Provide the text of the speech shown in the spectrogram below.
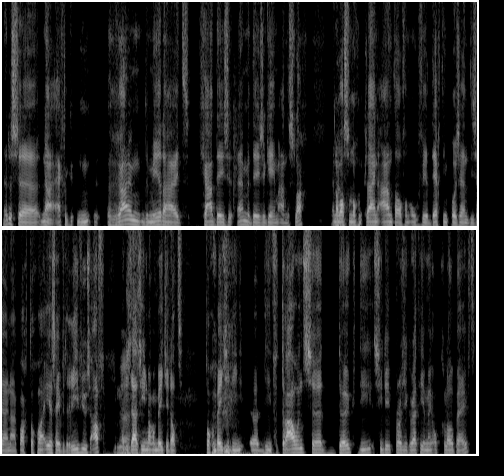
Dus nou, eigenlijk ruim de meerderheid gaat deze, hè, met deze game aan de slag. En dan Ja. was er nog een klein aantal van ongeveer 13% die zei, nou ik wacht toch wel eerst even de reviews af. Ja. Dus daar zie je nog een beetje dat, toch een beetje die, eh, die vertrouwensdeuk die CD Projekt Red hiermee opgelopen heeft.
